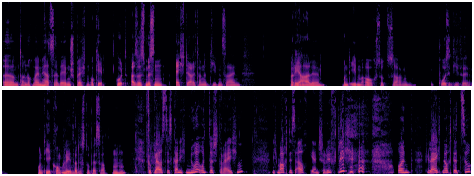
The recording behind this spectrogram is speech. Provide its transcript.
Ähm, dann noch mal im Herzen erwägen, sprechen. Okay, gut. Also es müssen echte Alternativen sein, reale und eben auch sozusagen positive und je konkreter, mhm. desto besser. Mhm. Du Klaus, das kann ich nur unterstreichen. Ich mache das auch gern schriftlich. Und vielleicht noch dazu,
